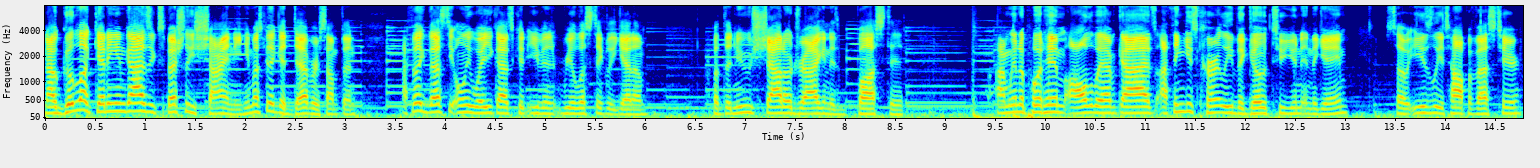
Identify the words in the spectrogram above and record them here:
Now, good luck getting him, guys, especially shiny. He must be like a dev or something. I feel like that's the only way you guys could even realistically get him. But the new Shadow Dragon is busted. I'm going to put him all the way up, guys. I think he's currently the go-to unit in the game. So easily top of S tier.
